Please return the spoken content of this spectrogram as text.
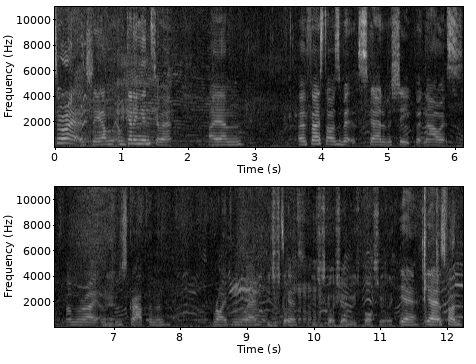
It's all right actually. I'm, I'm getting into it. I um, at first I was a bit scared of a sheep, but now it's I'm all right. I Yeah. can just grab them and ride them away. You just It's got good. you just got to show me who's boss, really. Yeah, yeah, it's fun.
